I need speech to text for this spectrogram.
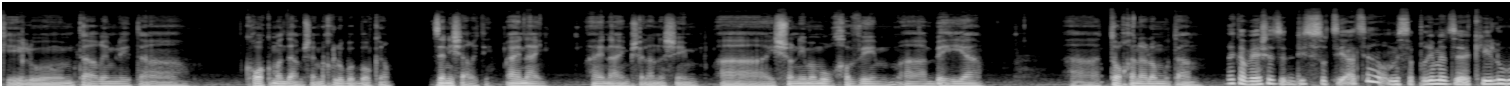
כאילו הם מתארים לי את הקרוק מדם שהם אכלו בבוקר. זה נשאר איתי, העיניים. העיניים של אנשים, האישונים המורחבים, הבהייה, התוכן הלא מותאם. רגע, ויש איזו דיסוציאציה? או מספרים את זה כאילו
